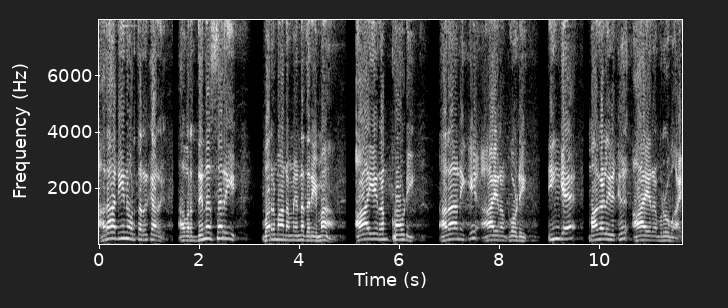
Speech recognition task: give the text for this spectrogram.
அதானின்னு ஒருத்தர் இருக்காரு. அவர் தினசரி வருமானம் என்ன தெரியுமா? ஆயிரம் கோடி. அதானிக்கு ஆயிரம் கோடி. இங்க மகளிருக்கு ஆயிரம் ரூபாய்.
